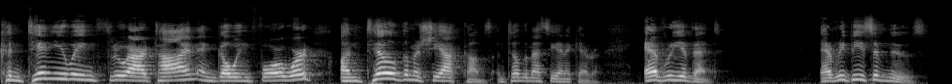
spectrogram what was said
continuing through our time and going forward until the Mashiach comes, until the Messianic era. Every event, every piece of news,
